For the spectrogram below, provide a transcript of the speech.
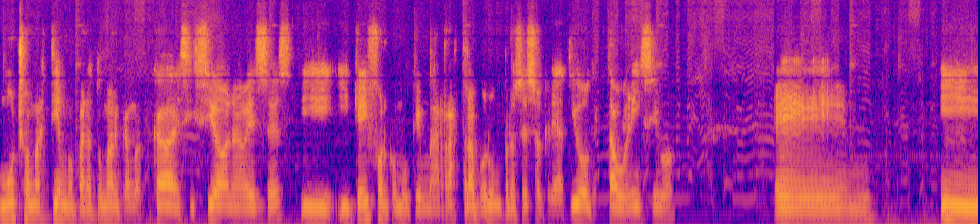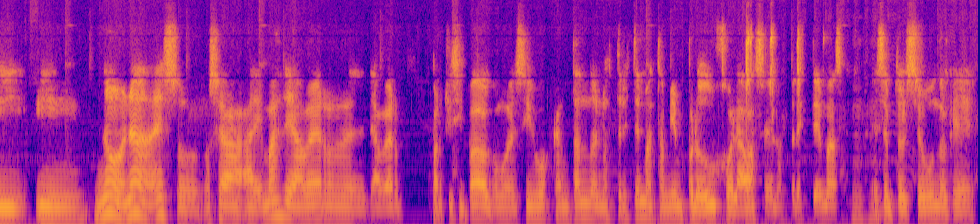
mucho más tiempo para tomar cada decisión a veces y, y Keyford como que me arrastra por un proceso creativo que está buenísimo. Em, y, y, no, nada, eso. O sea, además de haber, de haber participado, como decís vos, cantando en los tres temas, también produjo la base de los tres temas, excepto el segundo que,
